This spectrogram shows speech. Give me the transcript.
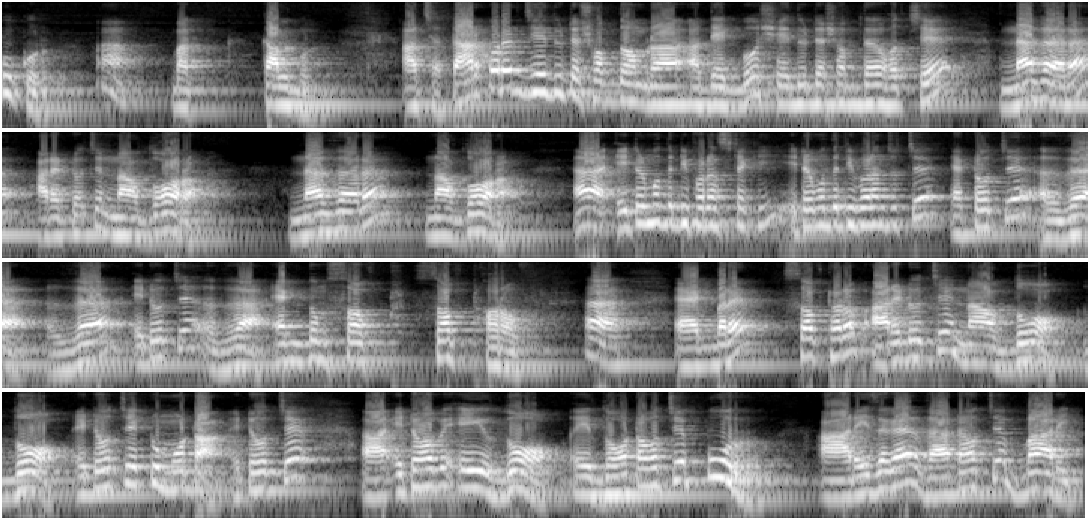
কুকুর। বা কালবুন আচ্ছা তারপরের যে দুইটা শব্দ আমরা দেখব, সেই দুইটা শব্দ হচ্ছে নাজারা আর একটা হচ্ছে নাদরা নাজারা নাদরা হ্যাঁ এটার মধ্যে ডিফারেন্সটা কি? এটার মধ্যে ডিফারেন্স হচ্ছে, একটা হচ্ছে দ্য দ্য এটা হচ্ছে দ্য একদম সফট সফট হরফ। হ্যাঁ একবারে সফট হরফ, আর এটা হচ্ছে না, দ দ। এটা হচ্ছে একটু মোটা, এটা হচ্ছে এটা হবে এই দ। এই দটা হচ্ছে পুর, আর এই জায়গায় দাটা হচ্ছে বারিক,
